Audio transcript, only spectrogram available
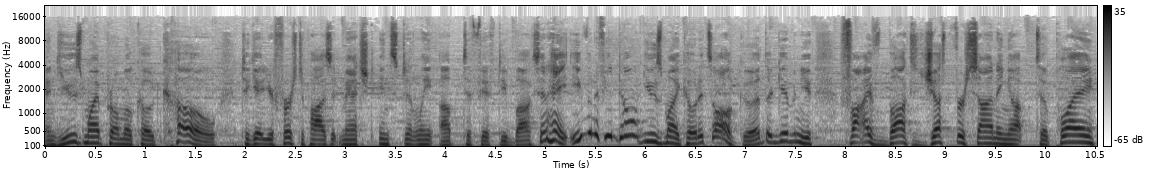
and use my promo code CO to get your first deposit matched instantly up to 50 bucks. And hey, even if you don't use my code, it's all good. They're giving you five bucks just for signing up to play.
